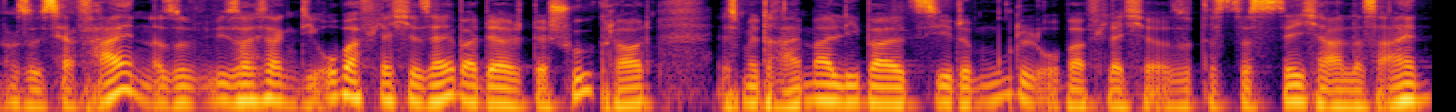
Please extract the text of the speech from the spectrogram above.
also ist ja fein, also wie soll ich sagen, die Oberfläche selber der, der Schulcloud ist mir dreimal lieber als jede Moodle-Oberfläche, also das, das sehe ich ja alles ein,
